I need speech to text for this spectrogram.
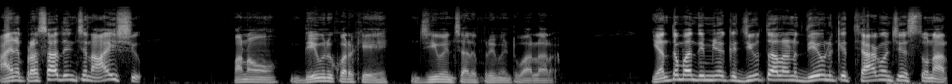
ఆయన ప్రసాదించిన ఆయుష్ మనం దేవుని కొరకే జీవించాలి ప్రేమింటి వాళ్ళారా. ఎంతమంది మీ యొక్క జీవితాలను దేవునికి త్యాగం చేస్తున్నారు?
